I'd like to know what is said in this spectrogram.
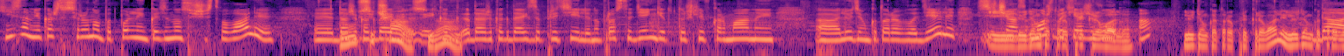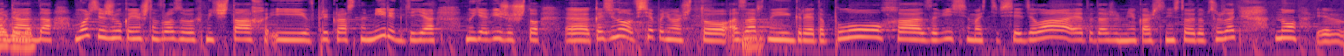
Я не знаю, мне кажется, все равно подпольные казино существовали, э, даже, Ну, когда сейчас, их, э, да. как- даже когда их запретили, но просто деньги тут ушли в карманы э, людям, которые владели. Сейчас, людям, может которые быть, я прикрывали. живу... А? Людям, которые прикрывали, и людям, которые Да, владели. да, да. Может, я живу, конечно, в розовых мечтах и в прекрасном мире, где я, ну, я вижу, что э, казино, все понимают, что азартные игры это плохо, зависимости, все дела, это даже, мне кажется, не стоит обсуждать. Но э,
